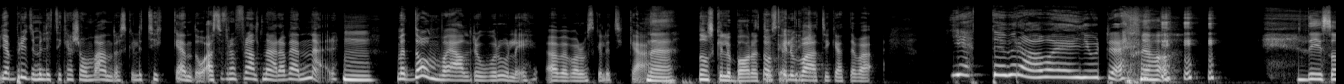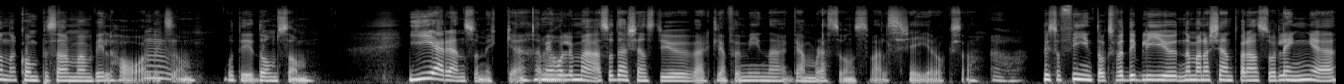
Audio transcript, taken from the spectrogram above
jag brydde mig lite kanske om vad andra skulle tycka ändå. Alltså framförallt nära vänner. mm, Men de var jag aldrig orolig över vad de skulle tycka. nej, de skulle bara tycka de skulle bara tycka att det var jättebra vad jag gjorde. Ja. Det är sådana kompisar man vill ha. Mm. Liksom. Och det är de som ger en så mycket. Men jag Ja. håller med. Så där känns det ju verkligen för mina gamla Sundsvalls tjejer också. Det är så fint också, för det blir ju, när man har känt varandra så länge,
